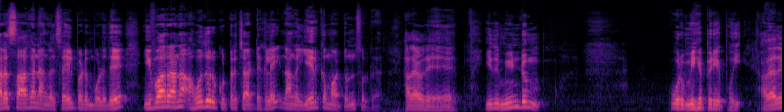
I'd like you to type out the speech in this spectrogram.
அரசாக நாங்கள் செயல்படும் பொழுது இவ்வாறான அவதூறு குற்றச்சாட்டுகளை நாங்கள் ஏற்க மாட்டோம்னு சொல்கிறார் அதாவது இது மீண்டும் ஒரு மிகப்பெரிய பொய். அதாவது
